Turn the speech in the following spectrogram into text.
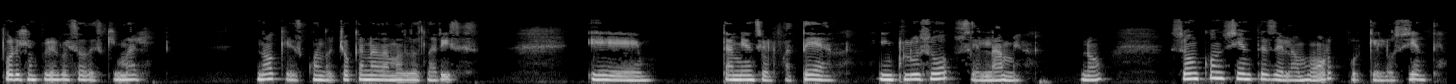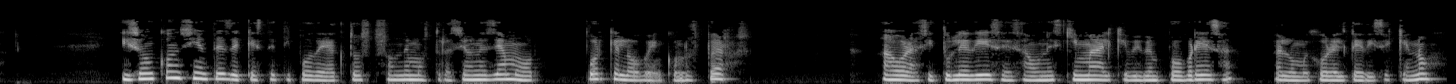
Por ejemplo, el beso de esquimal, ¿no? Que es cuando chocan nada más las narices. Eh, también se olfatean, incluso se lamen, ¿no? Son conscientes del amor porque lo sienten. Y son conscientes de que este tipo de actos son demostraciones de amor porque lo ven con los perros. Ahora, si tú le dices a un esquimal que vive en pobreza, a lo mejor él te dice que no,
